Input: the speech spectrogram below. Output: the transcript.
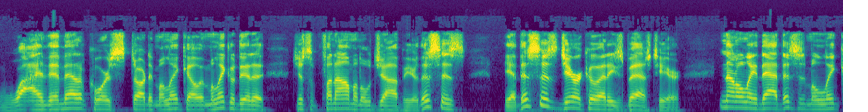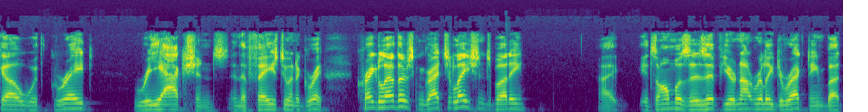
Why? And then that, of course, started Malenko, and Malenko did a just a phenomenal job here. This is, yeah, this is Jericho at his best here. Not only that, this is Malenko with great reactions in the face, doing a great. Craig Leathers, congratulations, buddy. I, it's almost as if you're not really directing, but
